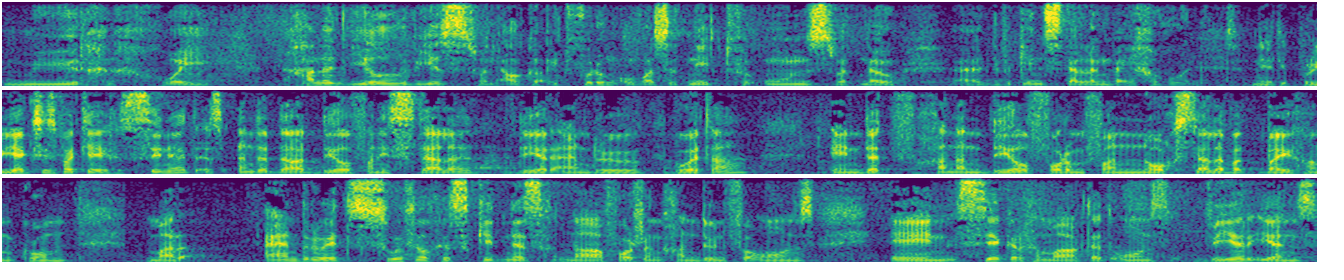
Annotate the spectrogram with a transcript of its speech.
muur gegooi. Gaan dit deel wees van elke uitvoering of was dit net vir ons wat nou uh, die bekendstelling bygewoon het? Nee, die projeksies wat jy gesien het is inderdaad deel van die stelle deur Andrew Botha en dit gaan dan deel vorm van nog stelle wat by gaan kom. Maar Andrew het soveel geskiedenis navorsing gaan doen vir ons en seker gemaak dat ons weer eens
